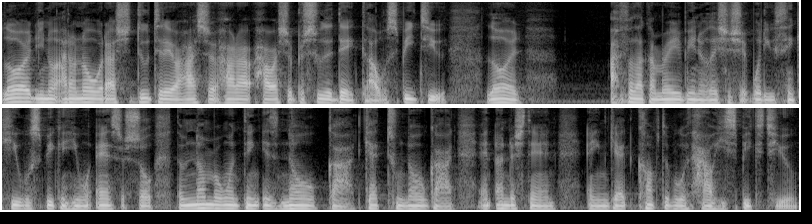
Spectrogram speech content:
Lord, you know, I don't know what I should do today or how I should, how, how I should pursue the day. God will speak to you. Lord, I feel like I'm ready to be in a relationship. What do you think? He will speak and he will answer. So the number one thing is know God, get to know God and understand and get comfortable with how he speaks to you.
